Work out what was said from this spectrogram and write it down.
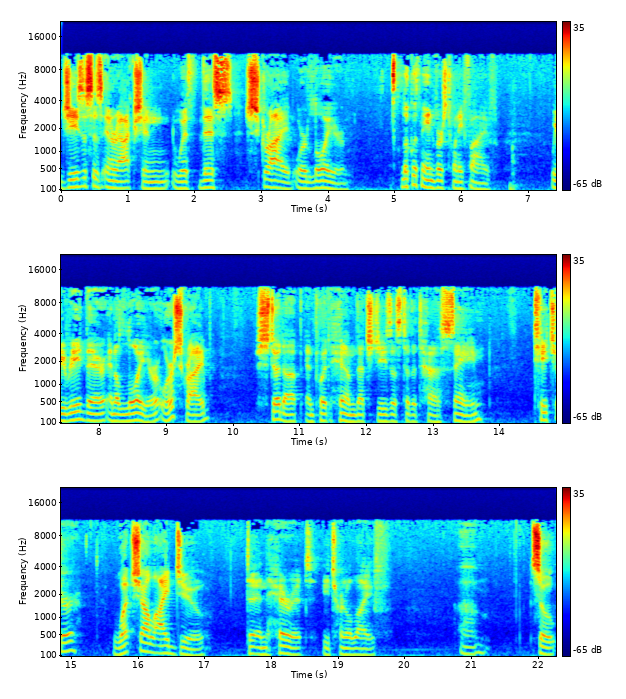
Jesus' interaction with this scribe or lawyer. Look with me in verse 25. We read there, and a lawyer or a scribe stood up and put him, that's Jesus, to the test, saying, Teacher, what shall I do to inherit eternal life? Um, so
